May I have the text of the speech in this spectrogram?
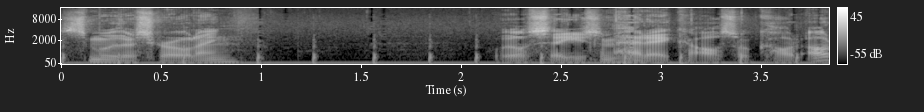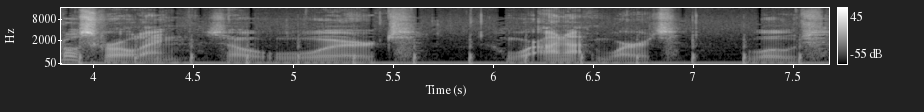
Smoother scrolling. Will save you some headache also called auto scrolling so word uh, not words woot.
